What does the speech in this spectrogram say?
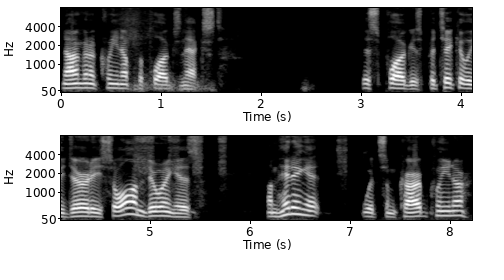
Now I'm going to clean up the plugs next. This plug is particularly dirty, so all I'm doing is I'm hitting it with some carb cleaner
